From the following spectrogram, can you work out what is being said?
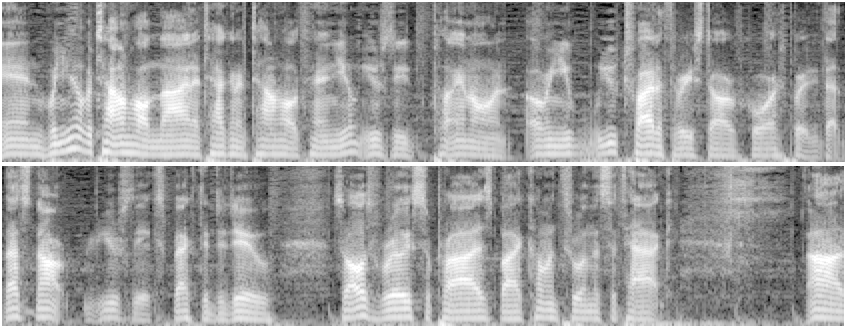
And when you have a Town Hall 9 attacking a Town Hall 10, you don't usually plan on. I mean, you you try to three star, of course, but that, that's not usually expected to do. So I was really surprised by coming through in this attack. Uh,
